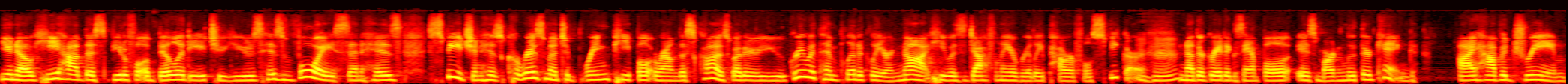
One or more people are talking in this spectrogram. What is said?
You know, he had this beautiful ability to use his voice and his speech and his charisma to bring people around this cause. Whether you agree with him politically or not, he was definitely a really powerful speaker. Mm-hmm. Another great example is Martin Luther King. I have a dream.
